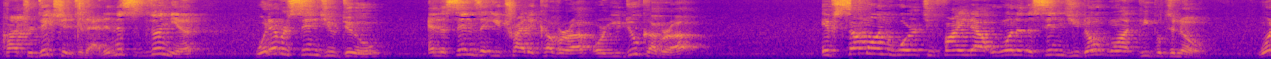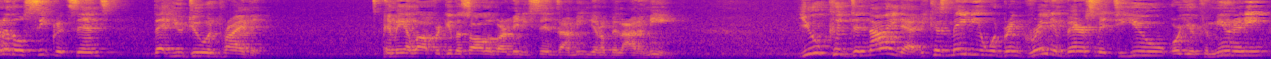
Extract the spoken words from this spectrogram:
contradiction to that, in this dunya, whatever sins you do, and the sins that you try to cover up, or you do cover up, if someone were to find out one of the sins you don't want people to know, one of those secret sins that you do in private. And may Allah forgive us all of our many sins. Ameen Ya Rabbil Alameen. You could deny that because maybe it would bring great embarrassment to you or your community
